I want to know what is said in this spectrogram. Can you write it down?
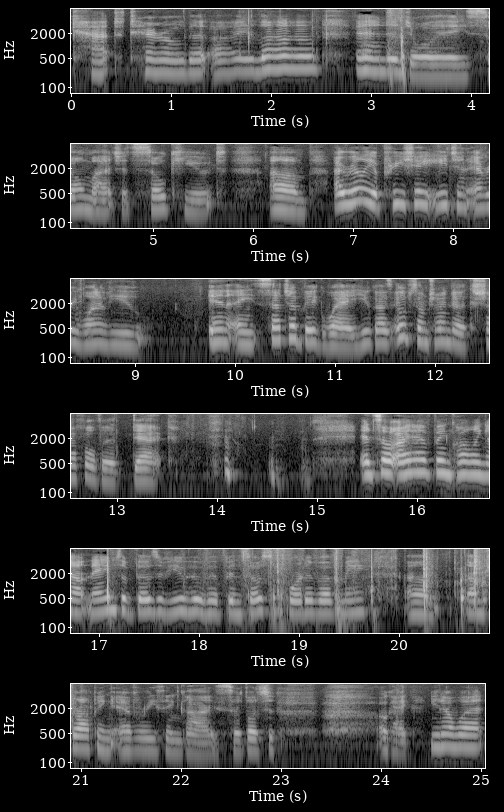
cat tarot that I love and enjoy so much. It's so cute. Um, I really appreciate each and every one of you in a such a big way. You guys, oops, I'm trying to shuffle the deck. And so I have been calling out names of those of you who have been so supportive of me. Um, I'm dropping everything, guys. So let's just, okay, you know what?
